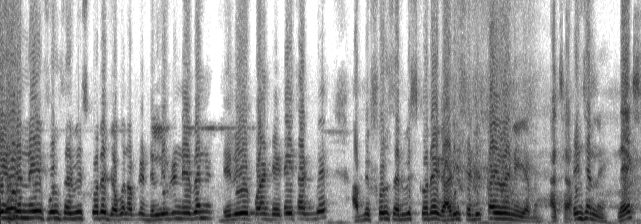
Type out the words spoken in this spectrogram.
টেনশন নেই ফুল সার্ভিস করে যখন আপনি ডেলিভারি নেবেন ডেলিভারি পয়েন্ট এটাই থাকবে। আপনি ফুল সার্ভিস করে গাড়ি স্যাটিসফাই হয়ে নিয়ে যাবেন। আচ্ছা। টেনশন নেই। নেক্সট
